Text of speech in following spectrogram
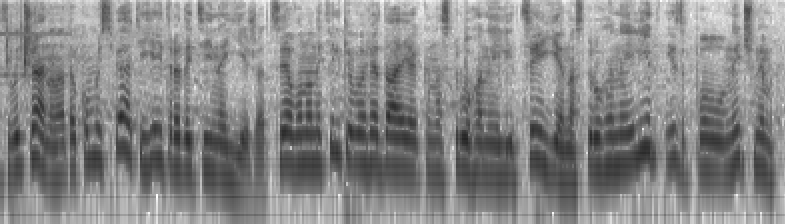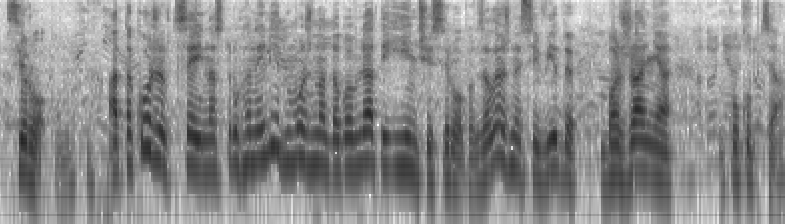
Звичайно, на такому святі є й традиційна їжа. Це воно не тільки виглядає як наструганий лід, це і є наструганий лід із полуничним сиропом. А також в цей наструганий лід можна додати і інші сиропи, в залежності від бажання покупця.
